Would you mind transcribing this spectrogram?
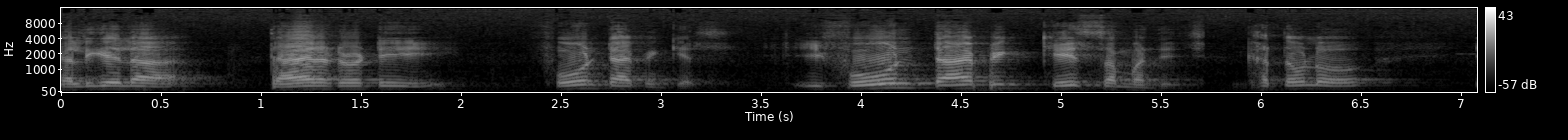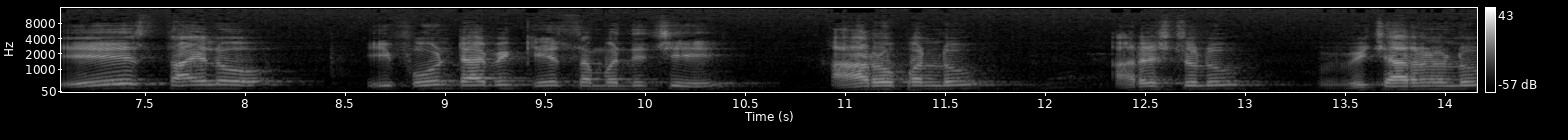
కలిగేలా తయారైనటువంటి ఫోన్ ట్యాపింగ్ కేసు. ఈ ఫోన్ ట్యాపింగ్ కేసు సంబంధించి గతంలో ఏ స్థాయిలో ఈ ఫోన్ ట్యాపింగ్ కేసు సంబంధించి ఆరోపణలు అరెస్టులు విచారణలు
